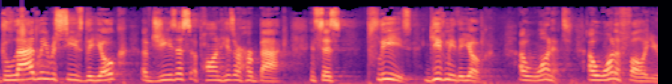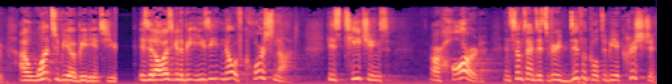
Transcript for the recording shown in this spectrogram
gladly receives the yoke of Jesus upon his or her back and says, Please give me the yoke. I want it. I want to follow you. I want to be obedient to you. Is it always going to be easy? No, of course not. His teachings are hard, and sometimes it's very difficult to be a Christian,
